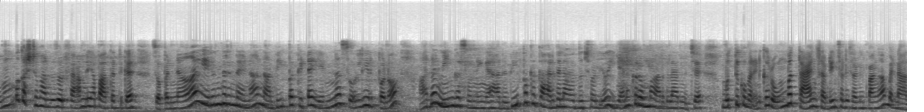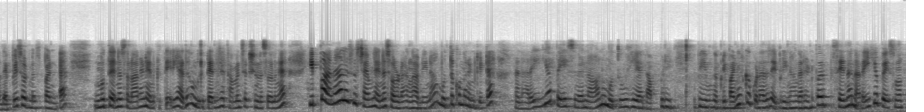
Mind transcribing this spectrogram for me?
ரொம்ப கஷ்டமாக இருந்தது ஒரு ஃபேமிலியாக பார்க்கறதுக்கு. ஸோ அப்போ நான் இருந்திருந்தேன்னா நான் தீபக் கிட்ட என்ன சொல்லியிருப்பனோ அதை நீங்கள் சொன்னீங்க. அது தீபக்கு ஆறுதலாக இருந்துச்சோ இல்லையோ எனக்கு ரொம்ப ஆறுதலாக இருந்துச்சு. முத்துக்குமரனுக்கு ரொம்ப தேங்க்ஸ் அப்படின்னு சொல்லி சொல்லியிருப்பாங்க. பட் நான் அந்த எபிசோட் மிஸ் பண்ணிட்டேன். முத்து என்ன சொன்னாருன்னு எனக்கு தெரியாது. உங்களுக்கு தெரிஞ்ச கமெண்ட் செக்ஷனில் சொல்லுங்கள் இப்போ அனாலிசிஸ் டைமில் என்ன சொல்கிறாங்க அப்படின்னா முத்துக்குமரன் கிட்ட நான் நிறைய பேசுவேன். நானும் முத்துவும் அது அப்படி. இப்போ இவங்க இப்படி பண்ணியிருக்கக்கூடாதுல்ல இப்படி நாங்கள் ரெண்டு பேரும் சேர்ந்தால் நிறைய பேசுவோம்.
